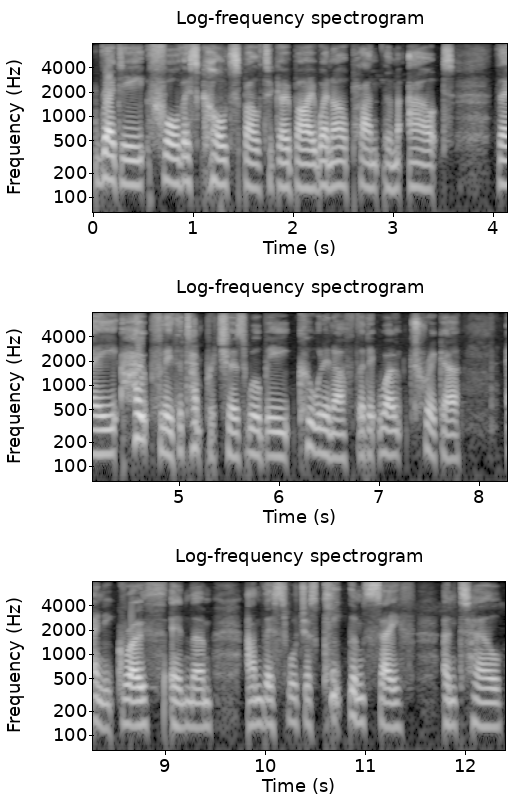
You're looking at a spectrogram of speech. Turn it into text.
ready for this cold spell to go by when I'll plant them out. They, hopefully the temperatures will be cool enough that it won't trigger any growth in them and this will just keep them safe until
